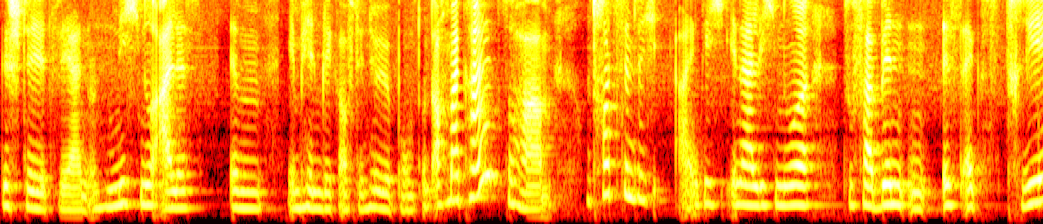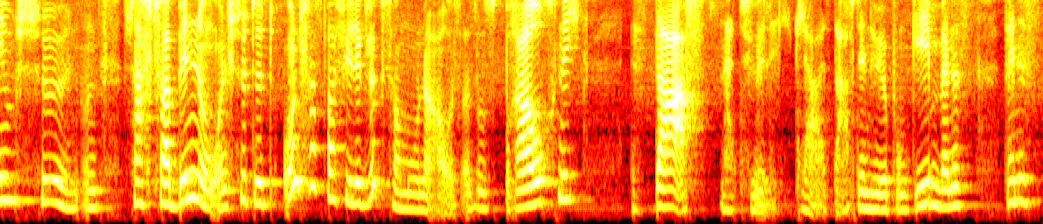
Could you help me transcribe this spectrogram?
gestillt werden und nicht nur alles im, im Hinblick auf den Höhepunkt. Und auch mal keinen zu haben und trotzdem sich eigentlich innerlich nur zu verbinden, ist extrem schön und schafft Verbindung und schüttet unfassbar viele Glückshormone aus. Also es braucht nicht, es darf natürlich, klar, es darf den Höhepunkt geben, wenn es, wenn es,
